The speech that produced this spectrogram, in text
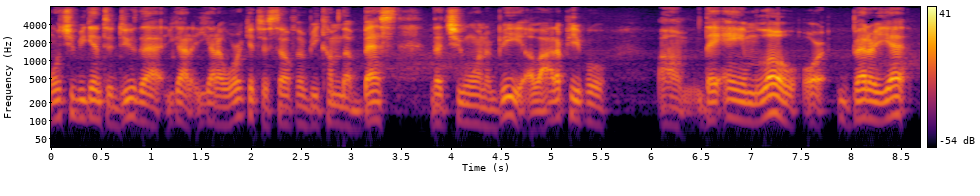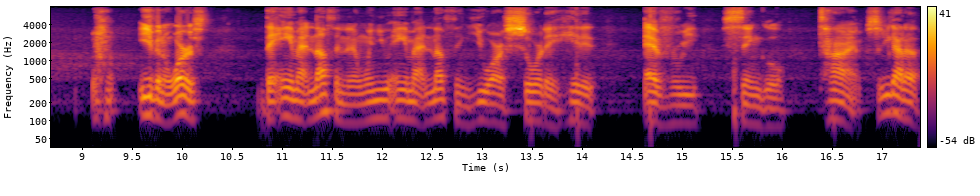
once you begin to do that, you got you got to work at yourself and become the best that you want to be. A lot of people um, they aim low, or better yet, even worse, they aim at nothing. And when you aim at nothing, you are sure to hit it every single time. So you gotta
